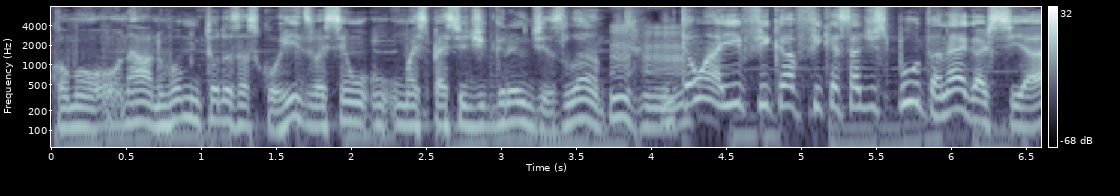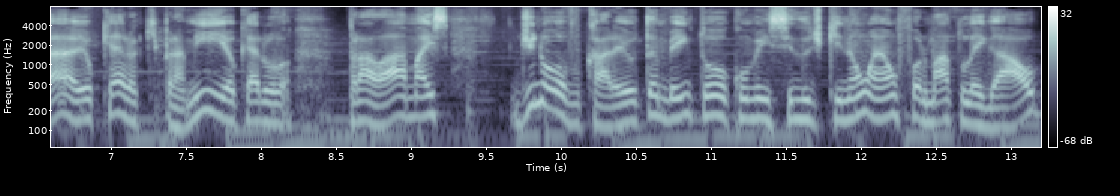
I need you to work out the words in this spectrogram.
como, não, não vamos em todas as corridas, vai ser um, uma espécie de grande slam. Uhum. Então aí fica, fica essa disputa, né, Garcia? Ah, eu quero aqui para mim, eu quero para lá, mas de novo, cara, eu também tô convencido de que não é um formato legal.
